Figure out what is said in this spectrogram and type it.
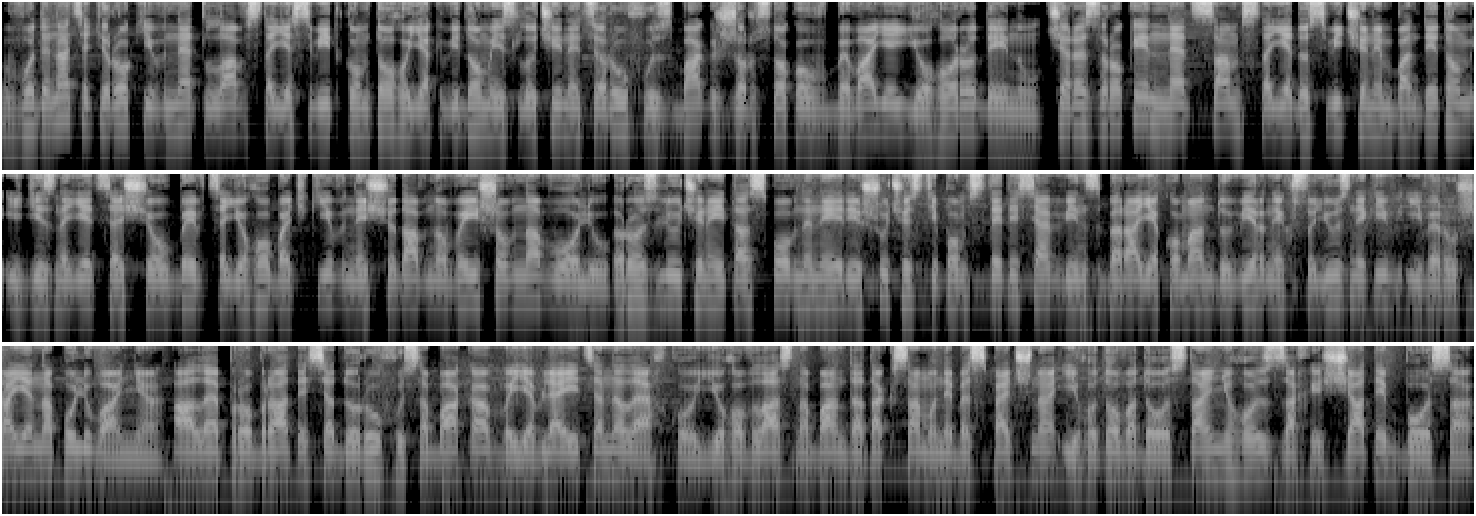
В 11 років Нет Лав стає свідком того, як відомий злочинець Руфус Бак жорстоко вбиває його родину. Через роки Нет сам стає досвідченим бандитом і дізнається, що вбивця його батьків нещодавно вийшов на волю. Розлючений та сповнений рішучості помститися, він збирає команду вірних союзників і вирушає на полювання. Але пробратися до Руфуса Бака виявляється нелегко. Його власна банда так само небезпечна і готова до останнього захищати боса.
